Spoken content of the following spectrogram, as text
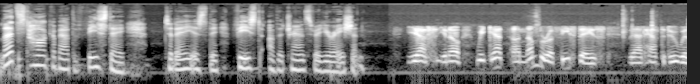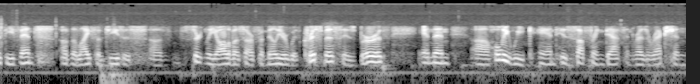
let's talk about the feast day. Today is the Feast of the Transfiguration. Yes, you know, we get a number of feast days that have to do with events of the life of Jesus. Uh, certainly, all of us are familiar with Christmas, his birth, and then uh, Holy Week and his suffering, death, and resurrection.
